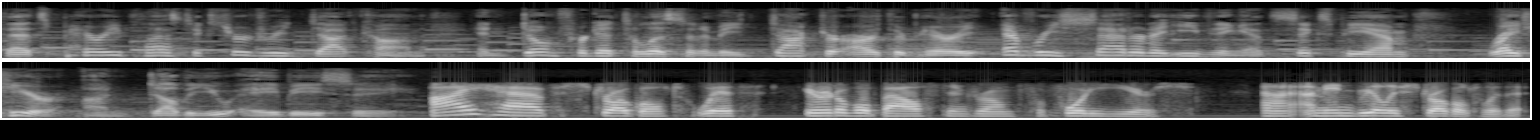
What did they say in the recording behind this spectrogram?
That's perryplasticsurgery.com. And don't forget to listen to me, Dr. Arthur Perry, every Saturday evening at 6 p.m. right here on WABC. I have struggled with irritable bowel syndrome for 40 years. Uh, I mean, really struggled with it.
